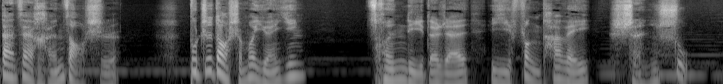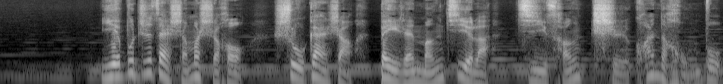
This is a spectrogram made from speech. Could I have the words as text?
但在很早时，不知道什么原因，村里的人已奉它为神树。也不知在什么时候，树干上被人蒙系了几层尺宽的红布。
